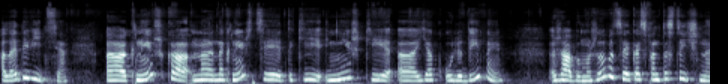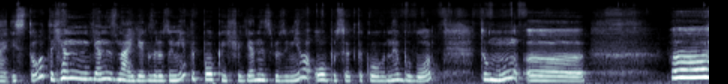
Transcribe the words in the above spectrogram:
Але дивіться, книжка на, на книжці такі ніжки, як у людини. Жаби, можливо, це якась фантастична істота. Я, я не знаю, як зрозуміти. Поки що я не зрозуміла. Опису як такого не було. Тому е, е,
